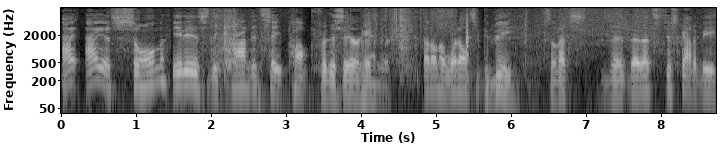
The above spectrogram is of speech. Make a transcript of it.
I, I assume it is the condensate pump for this air handler. I don't know what else it could be. So that's the, that's just got to be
